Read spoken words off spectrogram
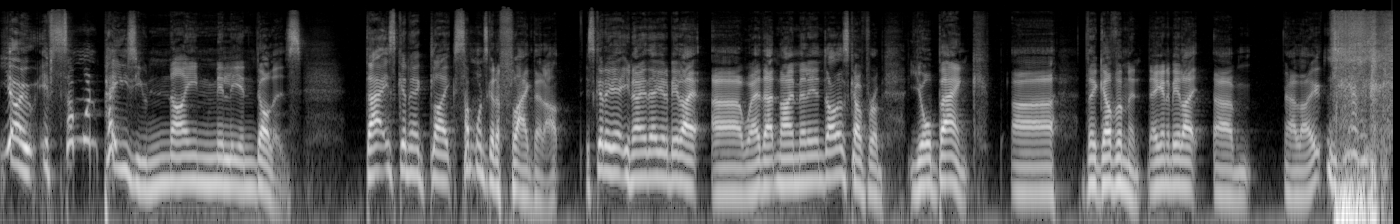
Yo, if someone pays you $9 million, that is gonna, like, someone's gonna flag that up it's gonna get, you know, they're gonna be like, uh, where'd that nine million dollars come from? Your bank, uh, the government. They're gonna be like, um, hello.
